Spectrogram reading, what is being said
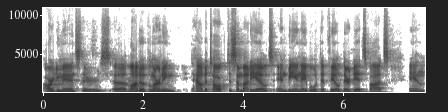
arguments. There's a lot of learning how to talk to somebody else and being able to fill their dead spots and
